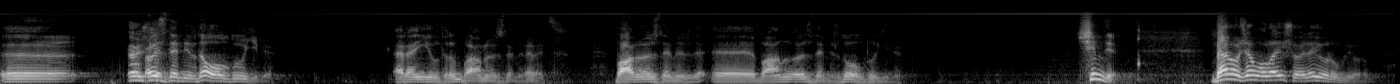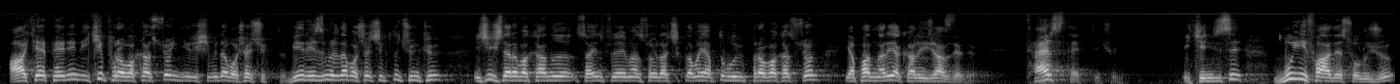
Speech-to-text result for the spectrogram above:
e, Özdemir'de olduğu gibi. Eren Yıldırım, Banu Özdemir, evet. Banu Özdemir'de, e, Banu Özdemir'de olduğu gibi. Şimdi ben hocam olayı şöyle yorumluyorum. AKP'nin iki provokasyon girişimi de boşa çıktı. Bir İzmir'de boşa çıktı çünkü İçişleri Bakanı Sayın Süleyman Soylu açıklama yaptı. Bu bir provokasyon yapanları yakalayacağız dedi. Ters tepti çünkü. İkincisi bu ifade sonucu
